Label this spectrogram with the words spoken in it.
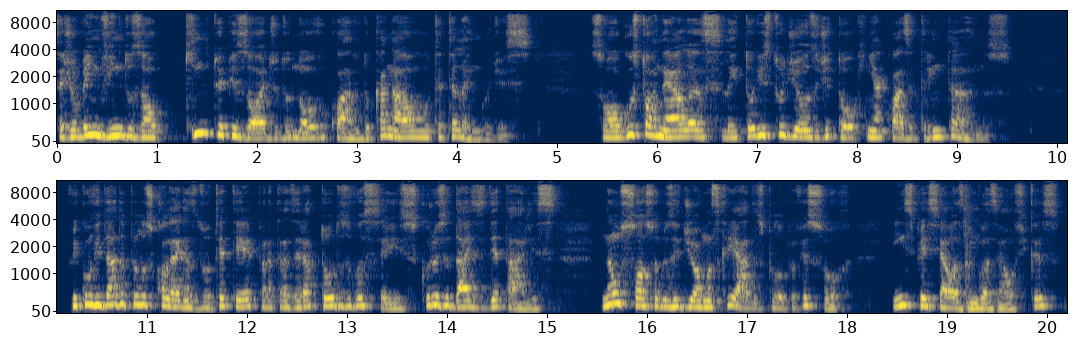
Sejam bem-vindos ao quinto episódio do novo quadro do canal, o TT Languages. Sou Augusto Ornelas, leitor e estudioso de Tolkien há quase 30 anos. Fui convidado pelos colegas do TT para trazer a todos vocês curiosidades e detalhes, não só sobre os idiomas criados pelo professor, em especial as línguas élficas,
